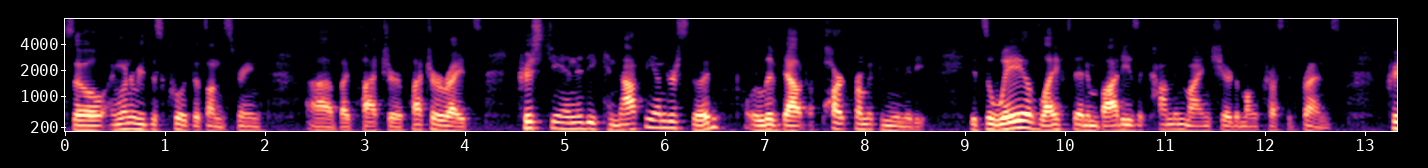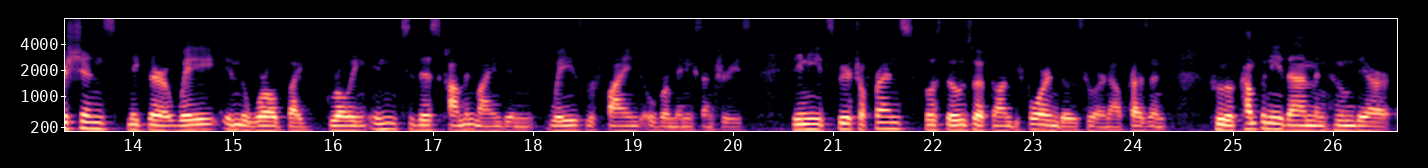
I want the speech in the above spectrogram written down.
So I'm going to read this quote that's on the screen uh, by Platter. Platter writes Christianity cannot be understood or lived out apart from a community. It's a way of life that embodies a common mind shared among trusted friends. Christians make their way in the world by growing into this common mind in ways refined over many centuries. They need spiritual friends, both those who have gone before and those who are now present, who accompany them and whom they are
